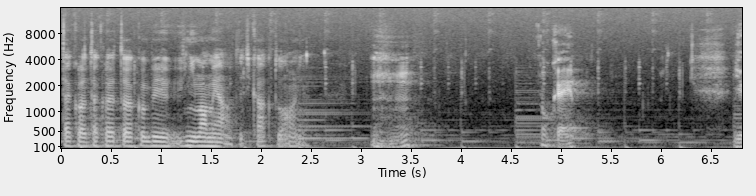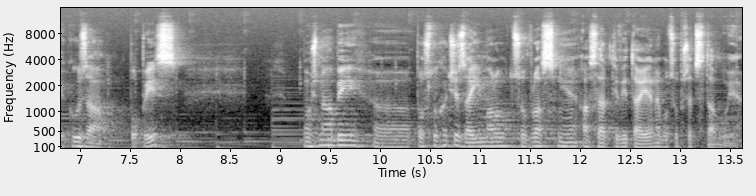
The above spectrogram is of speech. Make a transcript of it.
Takhle, takhle to jakoby vnímám já teďka aktuálně. Mm-hmm. OK. Děkuji za popis. Možná by eh, posluchače zajímalo, co vlastně asertivita je nebo co představuje.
